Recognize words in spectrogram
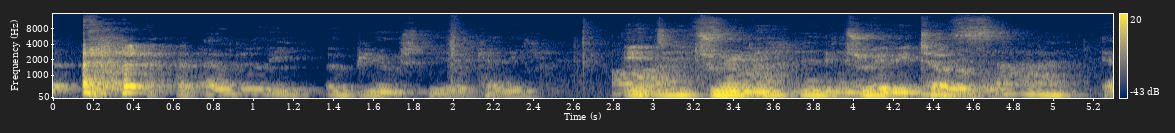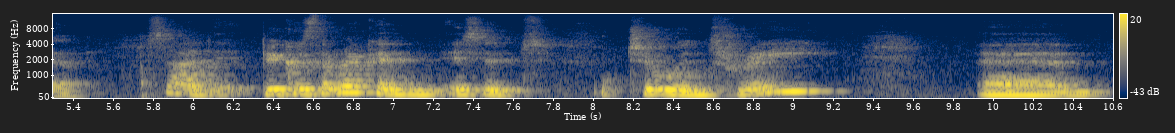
elderly abuse here, Kenny. Oh, It, it's really, sad, it's it? really It's terrible. sad. Yeah. Sad because they reckon is it two and three um,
